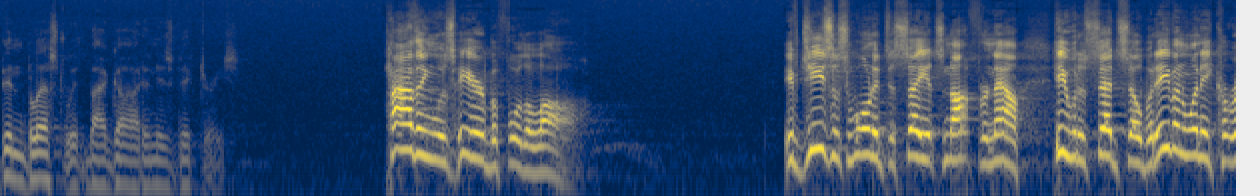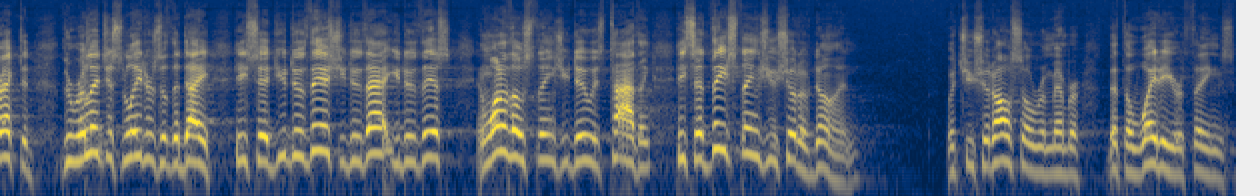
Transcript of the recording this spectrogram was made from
been blessed with by God in his victories. Tithing was here before the law. If Jesus wanted to say it's not for now, he would have said so. But even when he corrected the religious leaders of the day, he said, You do this, you do that, you do this. And one of those things you do is tithing. He said, These things you should have done. But you should also remember that the weightier things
